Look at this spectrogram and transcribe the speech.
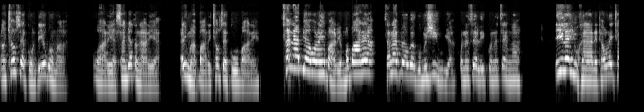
နောက်60ခွန်တရုတ်ပေါ်မှာဟိုဟာတွေကစံပြဿနာတွေကအဲ့ဒီမှာပါတယ်69ပါတယ်ဆန္ဒပြဝတိုင်းပါတယ်မပါတဲ့ ဆန္ဒပြဘက်ကိုမရှိဘူးဗျာ94 95အေးလဲယူခံရတယ်ထောင်လိုက်ချ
